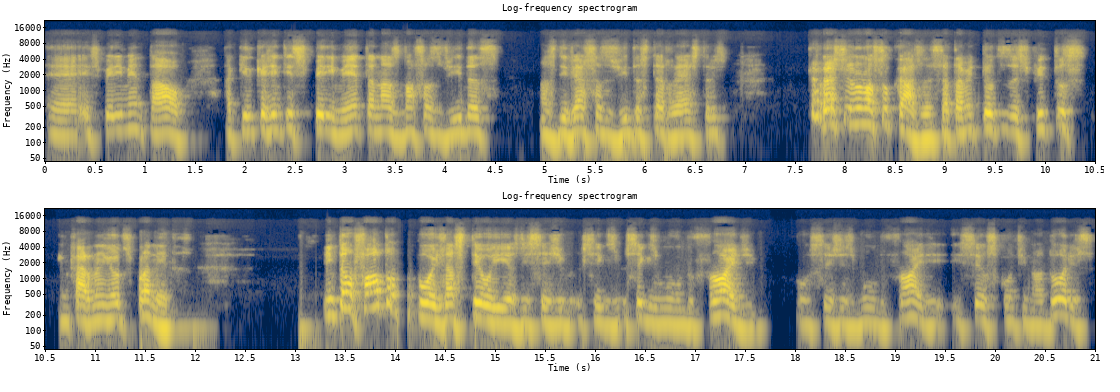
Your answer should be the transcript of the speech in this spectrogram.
é, experimental, aquilo que a gente experimenta nas nossas vidas, nas diversas vidas terrestres, terrestres no nosso caso, certamente outros espíritos encarnam em outros planetas. Então, faltam, pois, as teorias de Sigismundo Freud, ou Sigismundo Freud e seus continuadores,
